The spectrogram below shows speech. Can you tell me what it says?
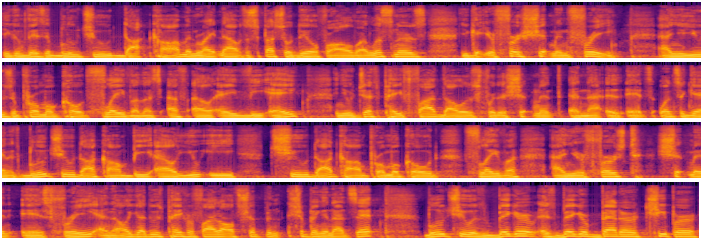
you can visit BlueChew.com and right now it's a special deal for all of our listeners. You get your first shipment free and you use a promo code FLAVA, that's F L A V A, and you just pay $5 for the shipment and that is it. Once again, it's bluechew.com, B L U E chew.com, promo code FLAVA, and your first shipment is free and all you got to do is pay for $5 shipping, shipping and that's it. Blue Chew is bigger, is bigger, better, cheaper,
